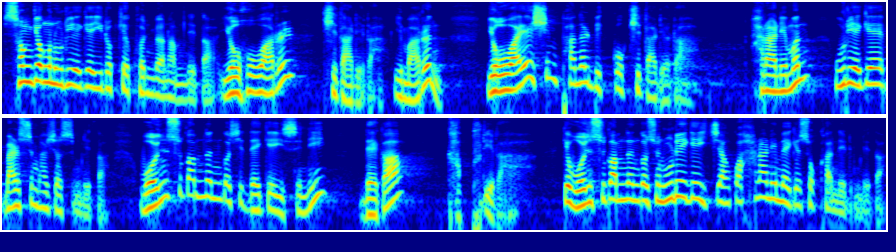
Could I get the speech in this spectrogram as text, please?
성경은 우리에게 이렇게 권면합니다. 여호와를 기다리라. 이 말은 여호와의 심판을 믿고 기다려라. 하나님은 우리에게 말씀하셨습니다. 원수 갚는 것이 내게 있으니 내가 갚으리라. 원수 갚는 것은 우리에게 있지 않고 하나님에게 속한 일입니다.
